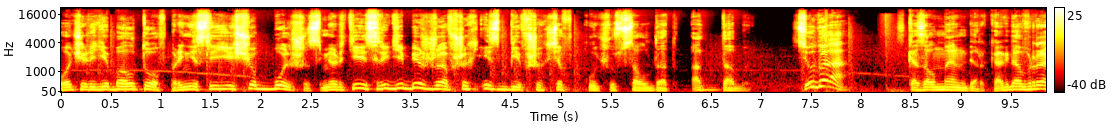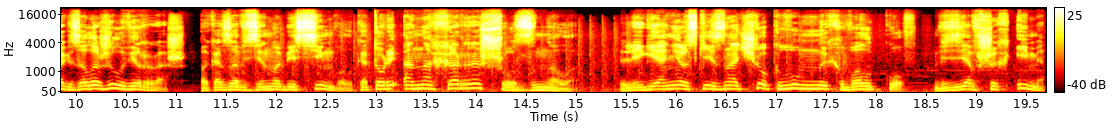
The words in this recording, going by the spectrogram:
Очереди болтов принесли еще больше смертей среди бежавших и сбившихся в кучу солдат от Дабы. «Сюда!» — сказал Менбер, когда враг заложил вираж, показав Зенобе символ, который она хорошо знала. Легионерский значок лунных волков, взявших имя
